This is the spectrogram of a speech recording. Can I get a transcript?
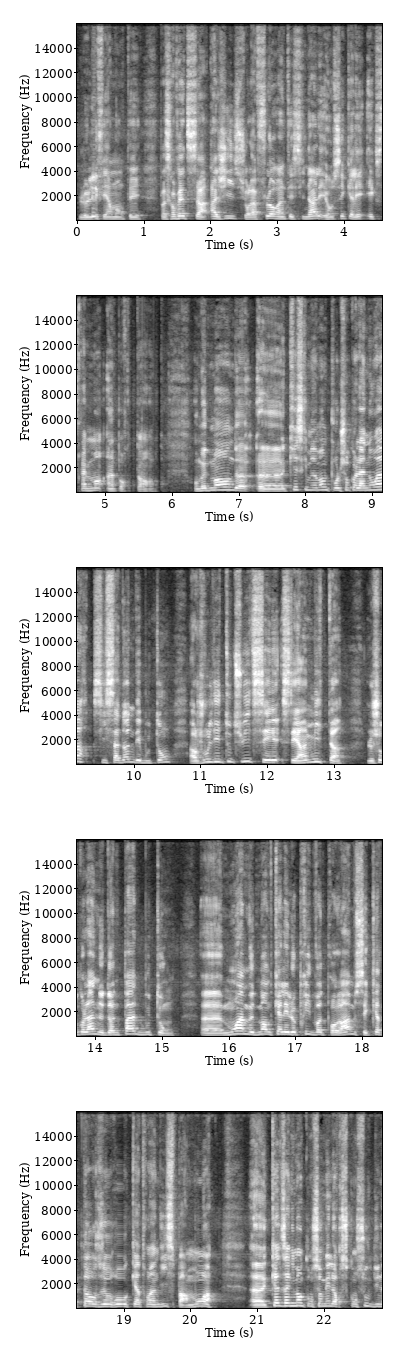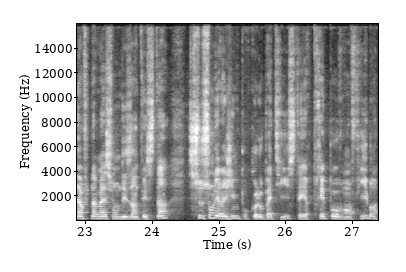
le lait fermenté, parce qu'en fait, ça agit sur la flore intestinale et on sait qu'elle est extrêmement importante. On me demande, euh, qu'est-ce qu'il me demande pour le chocolat noir, si ça donne des boutons? Alors je vous le dis tout de suite, c'est un mythe. Le chocolat ne donne pas de boutons. Euh, moi, me demande quel est le prix de votre programme. C'est 14,90 euros par mois. Euh, quels aliments consommer lorsqu'on souffre d'une inflammation des intestins? Ce sont les régimes pour colopathie, c'est-à-dire très pauvres en fibres,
